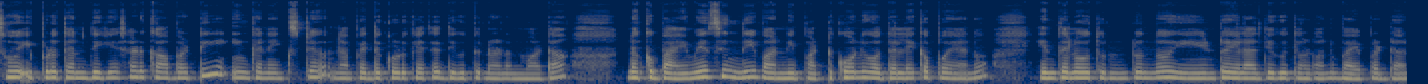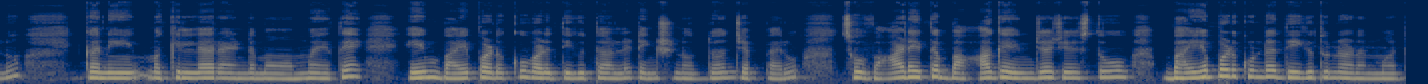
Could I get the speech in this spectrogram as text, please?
సో ఇప్పుడు తను దిగేశాడు కాబట్టి ఇంకా నెక్స్ట్ నా పెద్ద కొడుకు అయితే దిగుతున్నాడు అనమాట నాకు భయం వేసింది వాడిని పట్టుకొని వదలలేకపోయాను. ఎంత లోతు ఉంటుందో ఏంటో ఎలా దిగుతాడో అని భయపడ్డాను. కానీ మా కిల్లర్ అండ్ మా అమ్మ అయితే ఏం భయపడకు వాడు దిగుతాడులే టెన్షన్ వద్దు అని చెప్పారు. సో వాడైతే బాగా ఎంజాయ్ చేస్తూ భయపడకుండా దిగుతున్నాడు అనమాట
